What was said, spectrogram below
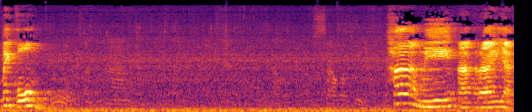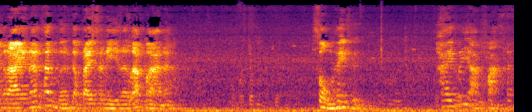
ไม่โกง ถ้ามีอะไรอย่างไรนะ ท่านเหมือนกับไปรษณีย์นะรับมานะส่งให้ถึง ใครก็อยากฝากท่าน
